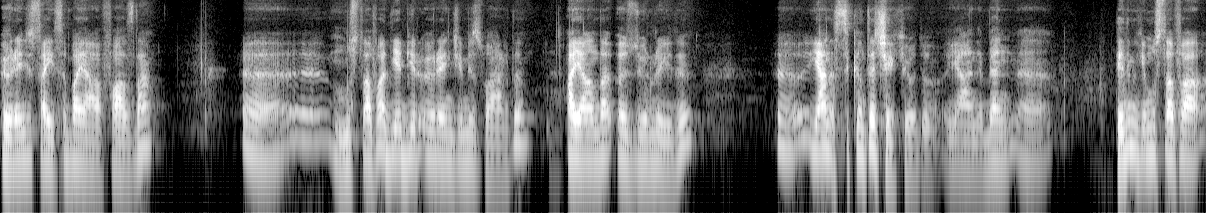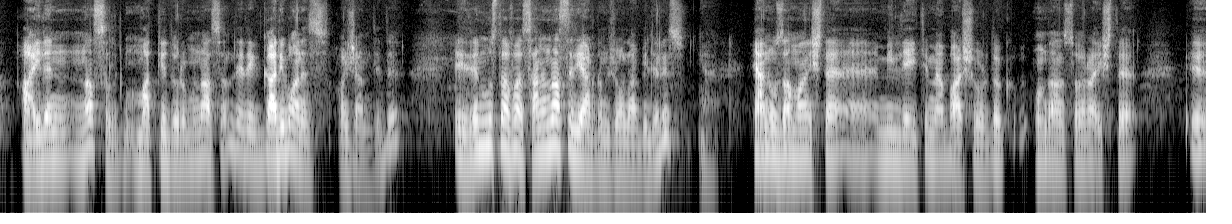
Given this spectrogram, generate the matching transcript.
Öğrenci sayısı bayağı fazla. Mustafa diye bir öğrencimiz vardı. Ayağında özürlüydü. Yani sıkıntı çekiyordu. Yani ben dedim ki Mustafa ailen nasıl, maddi durumu nasıl? Dedi garibanız hocam dedi. E dedim Mustafa sana nasıl yardımcı olabiliriz? Yani o zaman işte e, milli eğitime başvurduk. Ondan sonra işte e,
